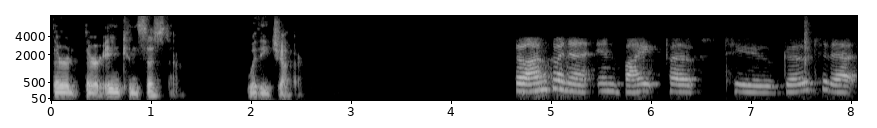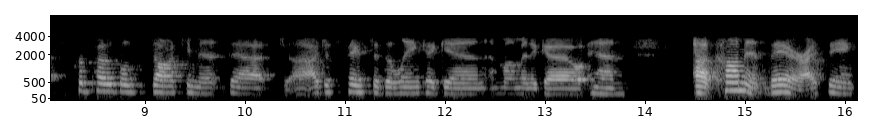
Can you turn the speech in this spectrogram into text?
they're they're inconsistent with each other. So I'm going to invite folks to go to that proposal document that uh, I just pasted the link again a moment ago and uh, comment there. I think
